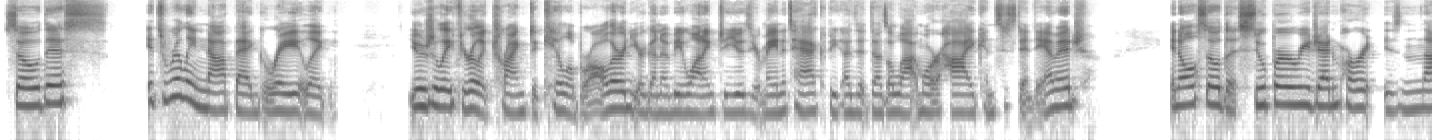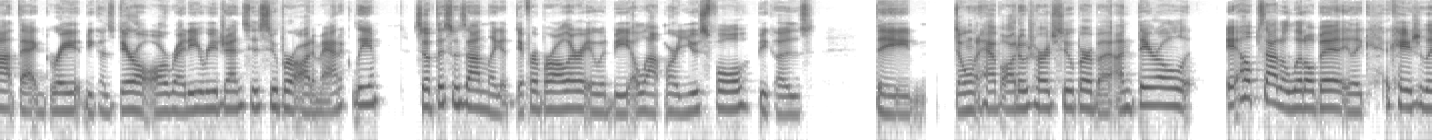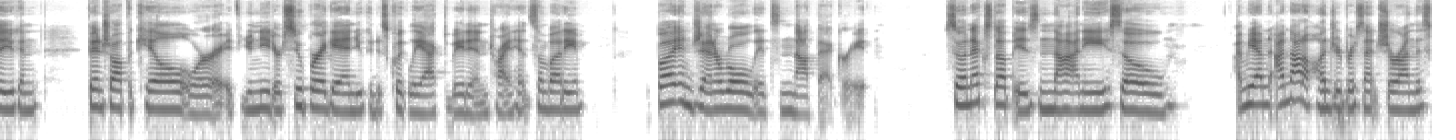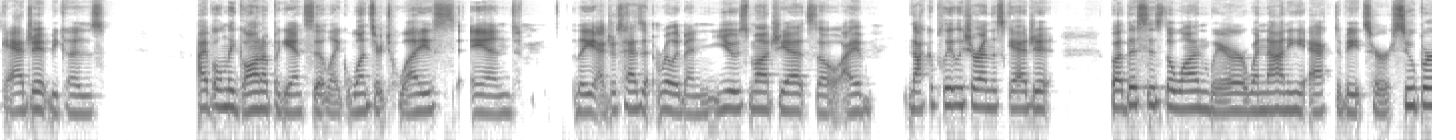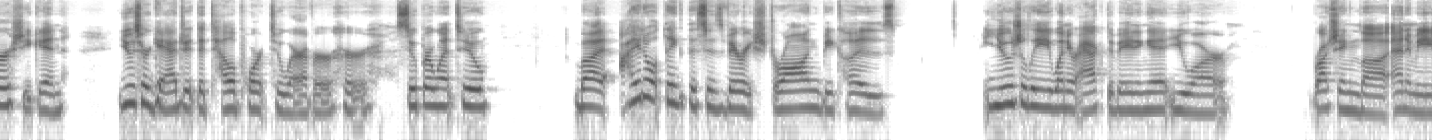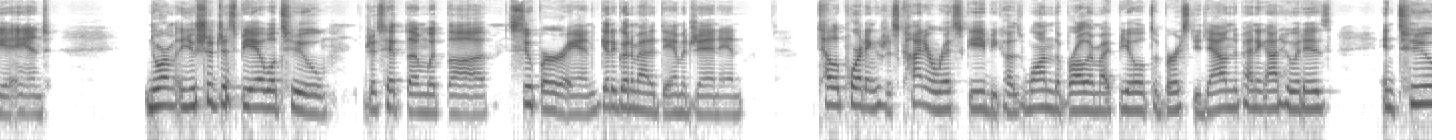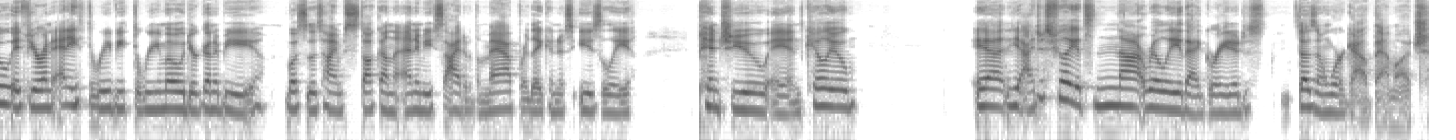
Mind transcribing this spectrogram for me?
So, this, it's really not that great. Like, usually if you're like trying to kill a brawler you're going to be wanting to use your main attack because it does a lot more high consistent damage and also, the super regen part is not that great because Daryl already regens his super automatically. So, if this was on like a different brawler, it would be a lot more useful because they don't have auto charge super. But on Daryl, it helps out a little bit. Like, occasionally you can finish off a kill, or if you need your super again, you can just quickly activate it and try and hit somebody. But in general, it's not that great. So, next up is Nani. So, I mean, I'm, I'm not 100% sure on this gadget because I've only gone up against it like once or twice, and the, yeah, it just hasn't really been used much yet. So I'm not completely sure on this gadget. But this is the one where when Nani activates her super, she can use her gadget to teleport to wherever her super went to. But I don't think this is very strong because usually when you're activating it, you are rushing the enemy and normally you should just be able to just hit them with the super and get a good amount of damage in and teleporting is just kind of risky because one the brawler might be able to burst you down depending on who it is and two if you're in any 3v3 mode you're going to be most of the time stuck on the enemy side of the map where they can just easily pinch you and kill you and yeah i just feel like it's not really that great it just doesn't work out that much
